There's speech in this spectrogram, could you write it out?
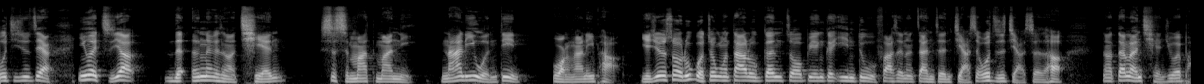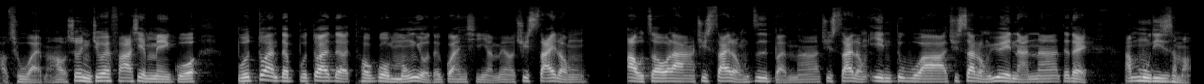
逻辑就这样，因为只要人那个什么钱是 smart money，哪里稳定往哪里跑。也就是说，如果中国大陆跟周边跟印度发生了战争，假设我只是假设的哈，那当然钱就会跑出来嘛哈。所以你就会发现美国不断的不断的透过盟友的关系有没有去塞拢。澳洲啦，去塞拢日本啊，去塞拢印度啊，去塞拢越南呐，对不对？啊，目的是什么？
